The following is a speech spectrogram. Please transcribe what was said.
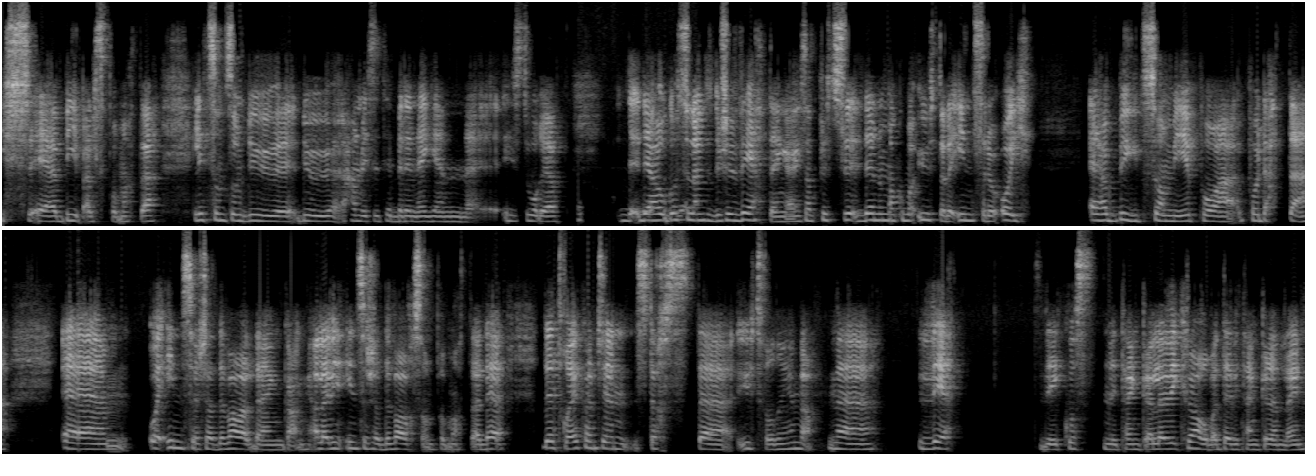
ikke er bibelsk. på en måte. Litt sånn som du, du henviser til med din egen eh, historie. at det, det, har gått så langt at du ikke vet det engang. Plutselig, det er når man kommer ut av det, innser du oi, jeg har bygd så mye på, på dette. Um, og jeg innså ikke at det var det engang. Eller jeg innså ikke at det var sånn. på en måte. Det, det tror jeg kanskje er den største utfordringen. da. Vi vet vi hvordan vi tenker, eller vi er klar over at det vi tenker, er en løgn.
